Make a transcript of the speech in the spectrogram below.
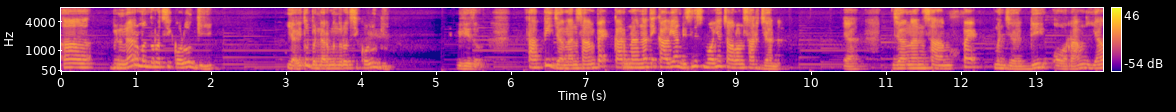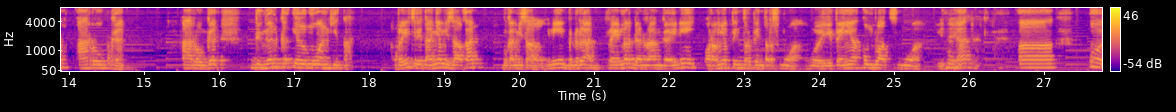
Uh, benar menurut psikologi, ya itu benar menurut psikologi, begitu. Tapi jangan sampai karena nanti kalian di sini semuanya calon sarjana, ya. Jangan sampai menjadi orang yang arogan, arogan dengan keilmuan kita. Apalagi ceritanya misalkan bukan misal ini beneran trainer dan Rangga ini orangnya pinter-pinter semua, woi IP-nya kumlot semua gitu ya. uh, oh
